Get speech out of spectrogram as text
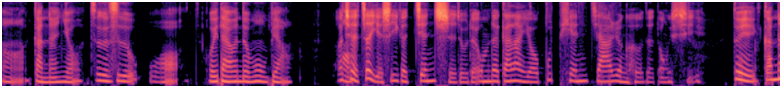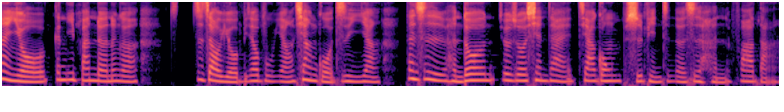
嗯橄榄油。这个是我回台湾的目标，而且这也是一个坚持，对不对？我们的橄榄油不添加任何的东西。对，橄榄油跟一般的那个制造油比较不一样，像果汁一样。但是很多就是说，现在加工食品真的是很发达，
